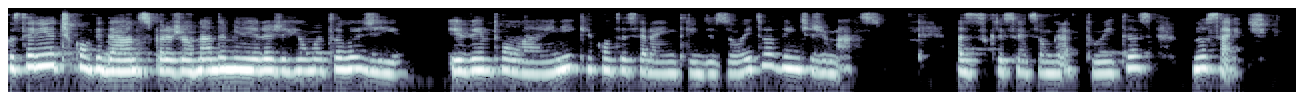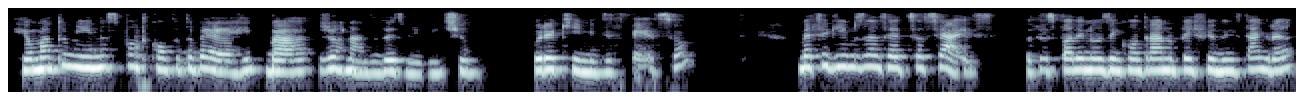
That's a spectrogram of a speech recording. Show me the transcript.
Gostaria de convidá-los para a Jornada Mineira de Reumatologia, evento online que acontecerá entre 18 a 20 de março. As inscrições são gratuitas no site reumatominas.com.br barra jornada 2021. Por aqui me despeço mas seguimos nas redes sociais. Vocês podem nos encontrar no perfil do Instagram,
